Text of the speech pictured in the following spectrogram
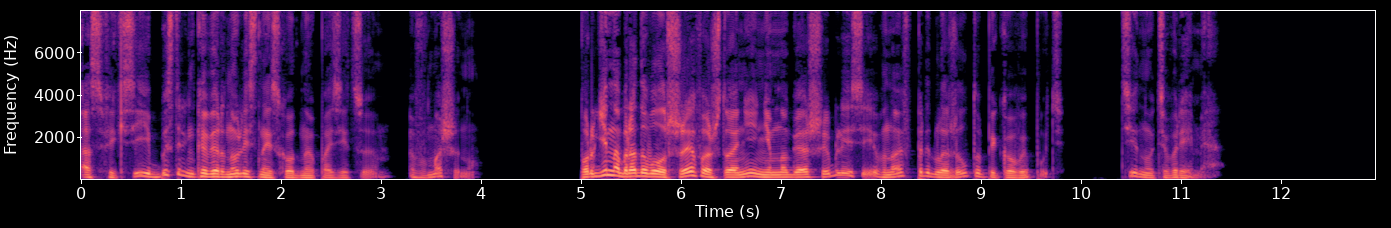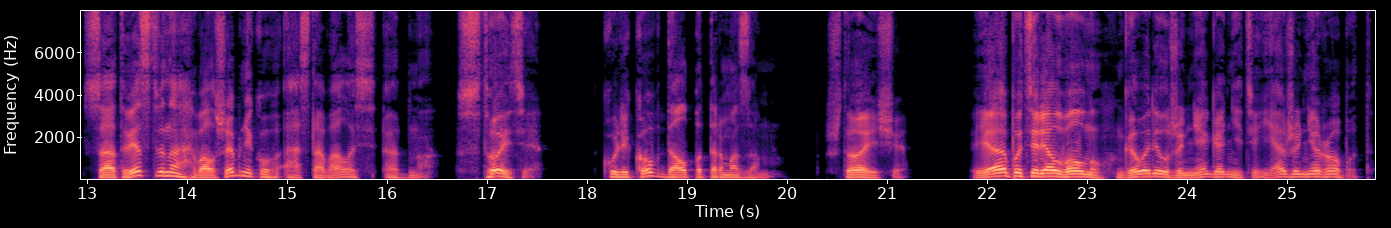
асфиксии быстренько вернулись на исходную позицию — в машину. Пургин обрадовал шефа, что они немного ошиблись, и вновь предложил тупиковый путь — тянуть время. Соответственно, волшебнику оставалось одно. «Стойте!» Куликов дал по тормозам. «Что еще?» «Я потерял волну. Говорил же, не гоните, я же не робот».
